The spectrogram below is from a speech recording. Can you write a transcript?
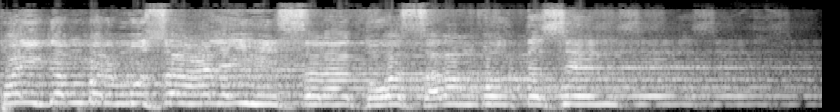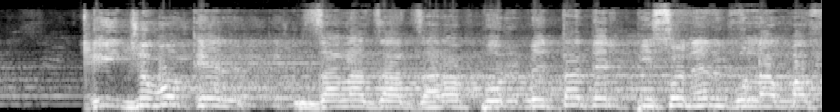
পয়গম্বর মুসা আলাইহিস সালাতু ওয়াস সালাম বলতেছেন, এই যুবকের জানাজা যারা পড়বে তাদের পিছনের গুণা মাফ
